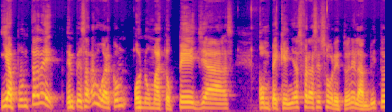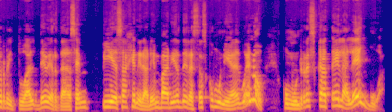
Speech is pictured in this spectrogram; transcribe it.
y apunta de empezar a jugar con onomatopeyas, con pequeñas frases, sobre todo en el ámbito ritual, de verdad se empieza a generar en varias de estas comunidades, bueno, como un rescate de la lengua.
